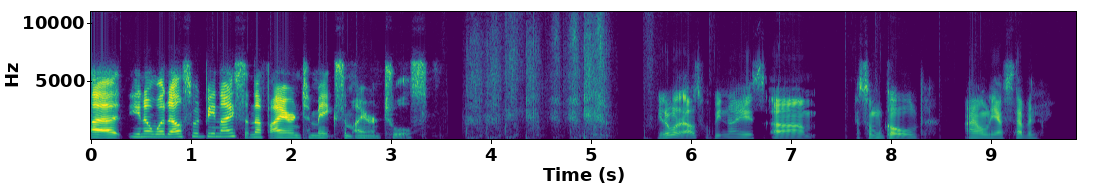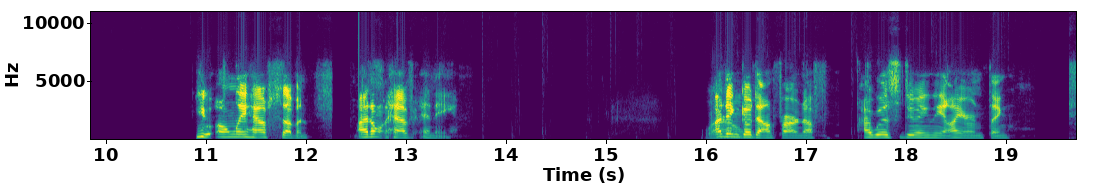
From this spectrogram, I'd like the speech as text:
Uh, you know what else would be nice? Enough iron to make some iron tools. You know what else would be nice? Um, some gold. I only have seven. You only have seven. I don't have any. I didn't go down far enough. I was doing the iron thing.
